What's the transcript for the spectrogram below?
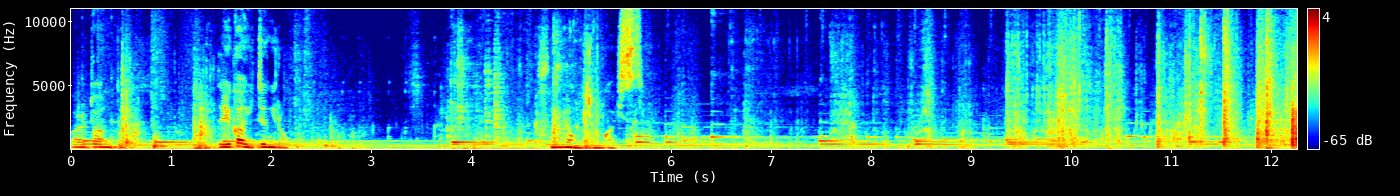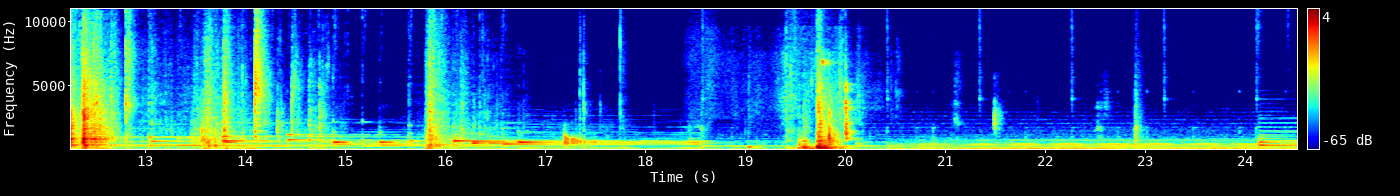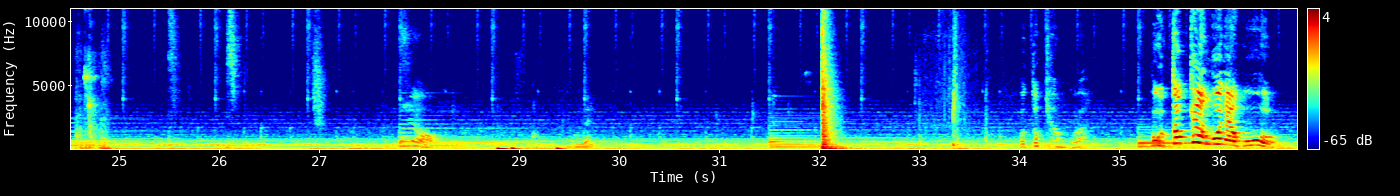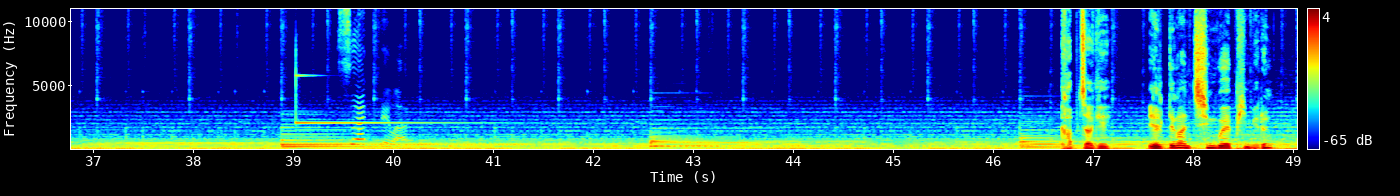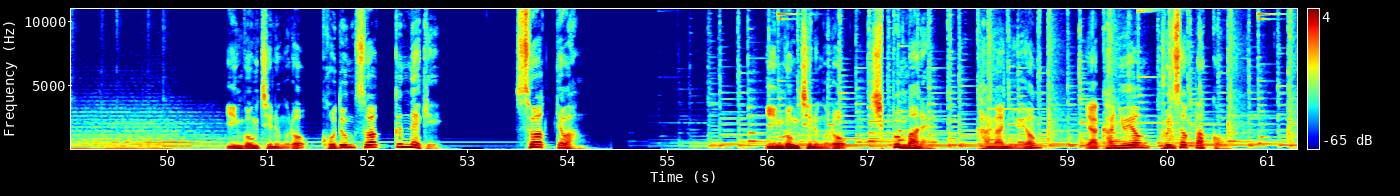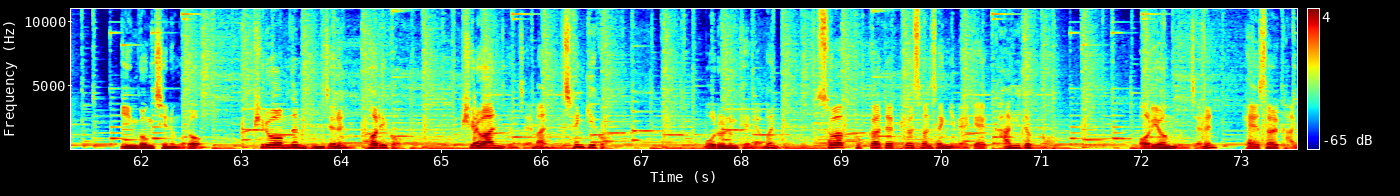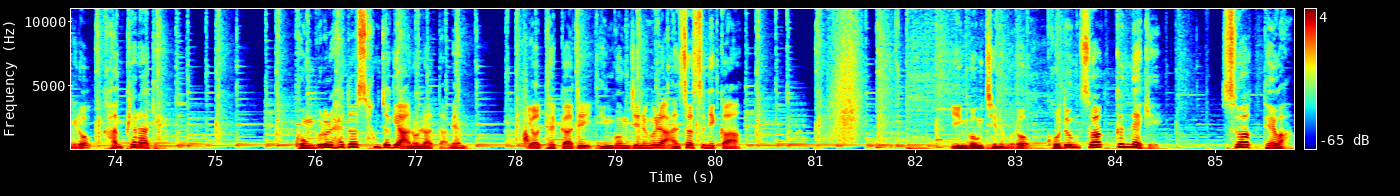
말도 안 돼. 내가 2등이라고. 분명 뭔가 있어. 어떻게 한 거야? 어떻게 한 거냐고! 수학 대왕. 갑자기 1등한 친구의 비밀은? 인공지능으로 고등 수학 끝내기. 수학 대왕. 인공지능으로 10분 만에 강한 유형, 약한 유형 분석받고. 인공지능으로 필요 없는 문제는 버리고 필요한 문제만 챙기고. 모르는 개념은 수학 국가대표 선생님에게 강의 듣고 어려운 문제는 해설 강의로 간편하게. 공부를 해도 성적이 안 올랐다면 여태까지 인공지능을 안 썼으니까. 인공지능으로 고등 수학 끝내기 수학 대왕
